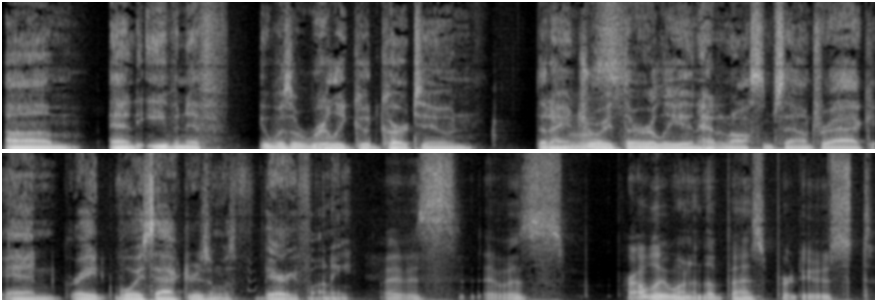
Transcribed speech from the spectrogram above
um, and even if it was a really good cartoon that I enjoyed was- thoroughly and had an awesome soundtrack and great voice actors and was very funny. It was, it was probably one of the best produced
